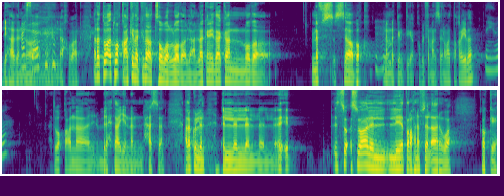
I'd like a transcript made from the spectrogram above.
لهذا النوع. من الأخبار. أنا أتوقع كذا كذا أتصور الوضع الآن لكن إذا كان الوضع نفس السابق لما كنت قبل ثمان سنوات تقريبا أيوة. أتوقع إن بنحتاج إن نحسن. على كل ال ال السؤال اللي يطرح نفسه الآن هو أوكي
